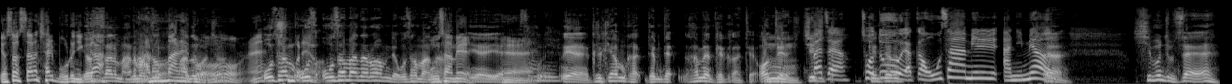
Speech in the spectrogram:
여섯 살은 잘 모르니까 여섯 살은 많으면 만 원만 해도 예? 5, 3, 충분해요. 5, 3 하나로 하면 돼. 5, 3 하나. 5, 3, 1. 예, 예. 예. 예, 그렇게 하면, 가, 되면, 돼- 하면 될 것 같아요. 어때요? 음. 지- 맞아요. 저도 괜찮아? 약간 5, 3, 1 아니면 예. 10은 좀 세.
